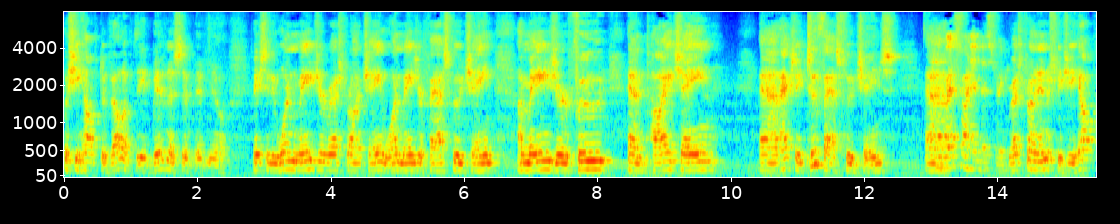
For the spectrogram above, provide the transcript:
but she helped develop the business at, you know basically one major restaurant chain one major fast food chain a major food and pie chain uh, actually two fast food chains In the uh, restaurant industry. restaurant industry. She helped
